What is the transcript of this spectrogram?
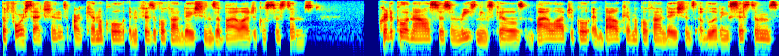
The four sections are chemical and physical foundations of biological systems, critical analysis and reasoning skills, biological and biochemical foundations of living systems,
